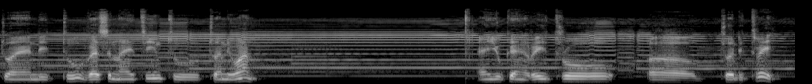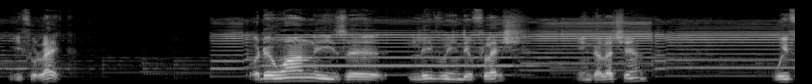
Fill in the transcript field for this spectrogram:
22, verse 19 to 21. And you can read through uh, 23 if you like. Other one is uh, living in the flesh in Galatians with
